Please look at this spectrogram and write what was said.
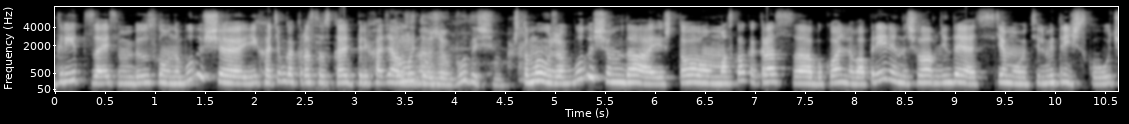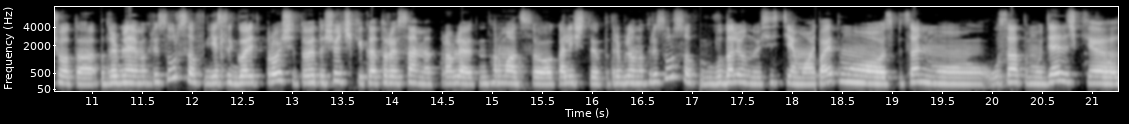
Grid за этим, безусловно, будущее. И хотим как раз рассказать, переходя уже мы-то уже в будущем. что мы уже в будущем, да, и что Москва как раз а, буквально в апреле начала внедрять систему телеметрического учета потребляемых ресурсов. Если говорить проще, то это счетчики, которые сами отправляют информацию о количестве потребленных ресурсов в удаленную систему. Поэтому специальному усатому дядечке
